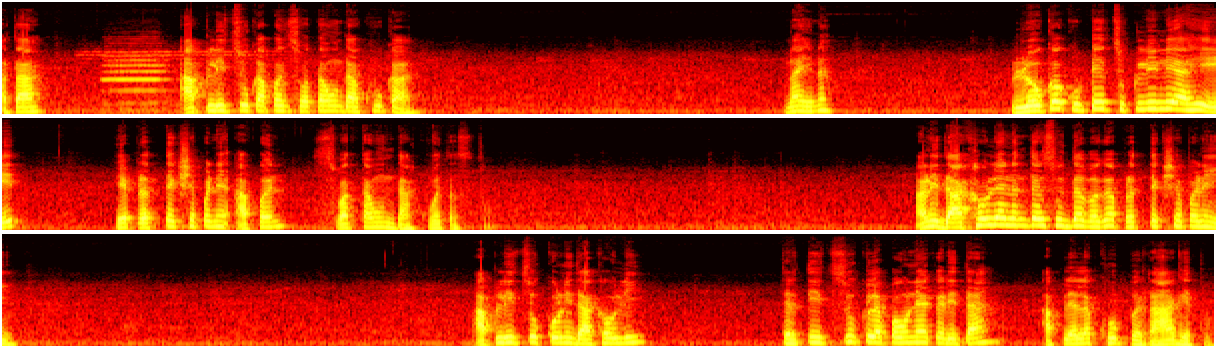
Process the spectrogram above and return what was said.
आता आपली चूक आपण स्वतःहून दाखवू का? नाही ना? लोक कुठे चुकलेली आहेत हे प्रत्यक्षपणे आपण स्वतःहून दाखवत असतो. आणि दाखवल्यानंतर सुद्धा बघा प्रत्यक्षपणे आपली चूक कोणी दाखवली? तर ती चूक लपवण्याकरिता आपल्याला खूप राग येतो.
